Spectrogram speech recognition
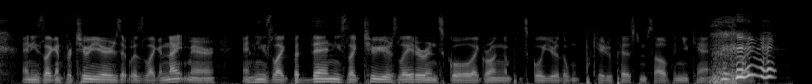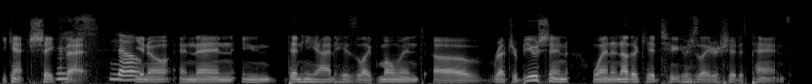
and he's like, and for two years it was like a nightmare. And he's like, but then he's like, two years later in school, like growing up in school, you're the kid who pissed himself, and you can't like, you can't shake that, No. you know. And then he, then he had his like moment of retribution when another kid two years later shit his pants,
